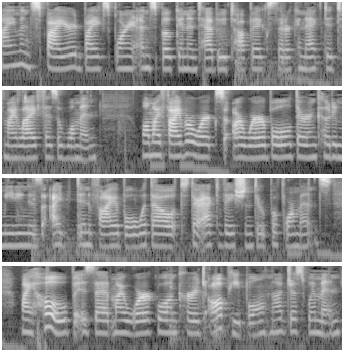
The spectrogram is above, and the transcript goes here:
I am inspired by exploring unspoken and taboo topics that are connected to my life as a woman. While my fiber works are wearable, their encoded meaning is identifiable without their activation through performance. My hope is that my work will encourage all people, not just women,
